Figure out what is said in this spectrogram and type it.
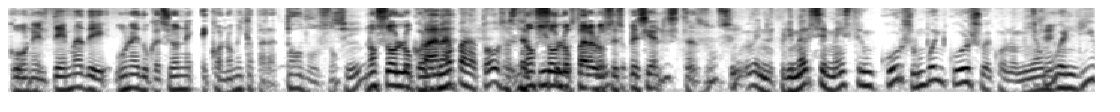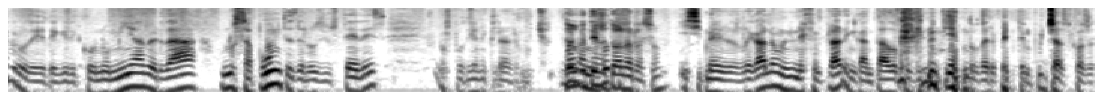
con el tema de una educación económica para todos, ¿no? Sí, no solo para, para todos, hasta no solo para los especialistas, ¿no? Sí, en el primer semestre un curso, un buen curso de economía, Sí. un buen libro de, de economía, ¿verdad? Unos apuntes de los de ustedes nos podrían aclarar mucho. A tiene toda la razón. Y si me regala un ejemplar, encantado, porque no entiendo de repente muchas cosas.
